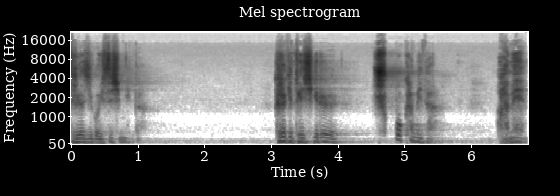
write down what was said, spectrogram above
드려지고 있으십니까? 그렇게 되시기를 축복합니다. 아멘.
